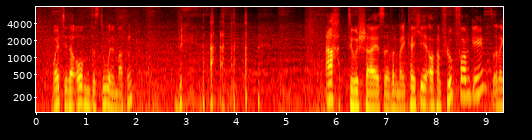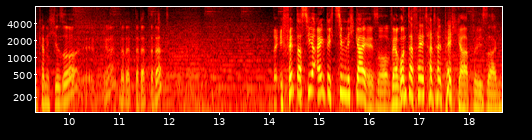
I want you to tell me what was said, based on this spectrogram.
Wollt ihr da oben das Duel machen? Ach du Scheiße. Warte mal, kann ich hier auch in Flugform gehen? So, dann kann ich hier so. Ich finde das hier eigentlich ziemlich geil. So, wer runterfällt, hat halt Pech gehabt, würde ich sagen.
